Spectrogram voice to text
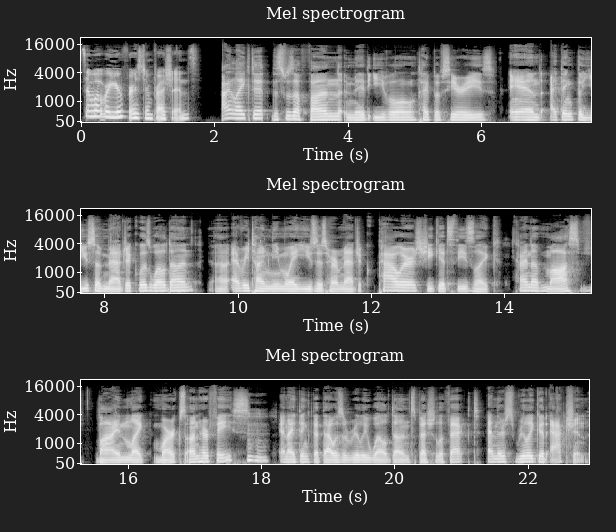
so, what were your first impressions? I liked it. This was a fun medieval type of series. And I think the use of magic was well done. Uh, every time Nimue uses her magic powers, she gets these like kind of moss vine like marks on her face. Mm-hmm. And I think that that was a really well done special effect. And there's really good action.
